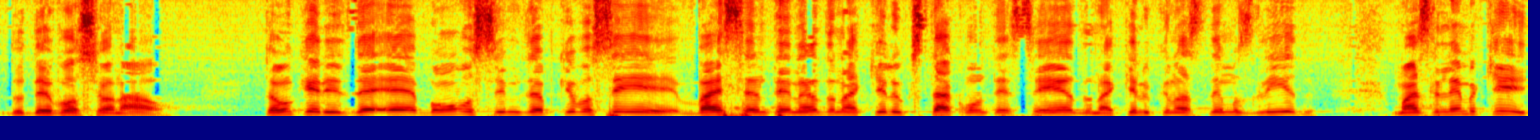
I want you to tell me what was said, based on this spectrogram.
do devocional? Então, queridos, é, é bom você me dizer, porque você vai se antenando naquilo que está acontecendo, naquilo que nós temos lido. Mas lembra que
